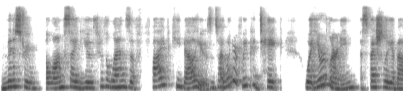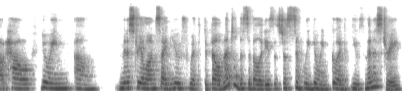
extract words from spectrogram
ministry alongside you through the lens of five key values. And so I wonder if we could take what you're learning, especially about how doing um, ministry alongside youth with developmental disabilities is just simply doing good youth ministry,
